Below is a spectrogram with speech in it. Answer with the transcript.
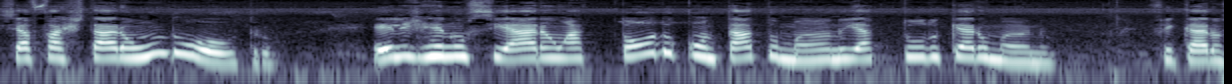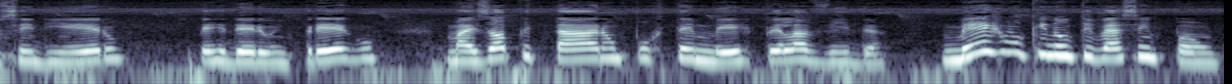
se afastaram um do outro. Eles renunciaram a todo contato humano e a tudo que era humano. Ficaram sem dinheiro, perderam o emprego, mas optaram por temer pela vida, mesmo que não tivessem pão.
